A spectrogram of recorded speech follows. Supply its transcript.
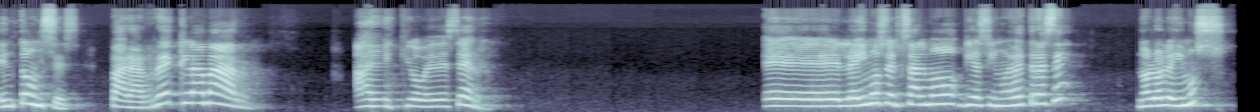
Entonces, para reclamar hay que obedecer. Eh, ¿Leímos el Salmo 19.13? ¿No lo leímos?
